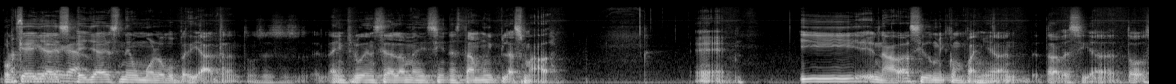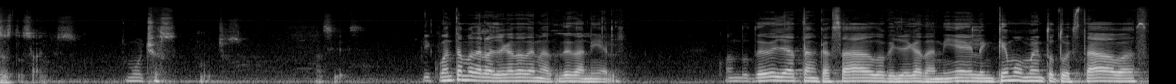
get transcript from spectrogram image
Porque ella es, ella es neumólogo pediatra, entonces la influencia de la medicina está muy plasmada. Eh, y nada, ha sido mi compañera de travesía todos estos años. Muchos. Muchos. Así es. Y cuéntame de la llegada de, Daniel. Cuando ustedes ya están casados, que llega Daniel, ¿en qué momento tú estabas?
